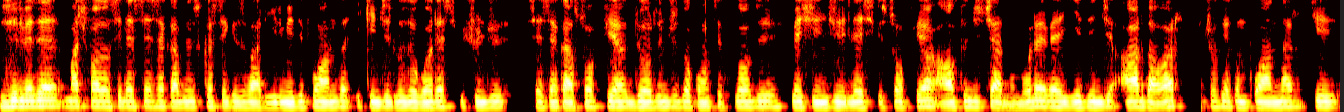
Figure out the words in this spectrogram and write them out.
Zirvede maç fazlasıyla SSK 1948 var 27 puanda. İkinci Ludogorets, üçüncü SSK Sofya, dördüncü Lokomotiv Plovdiv, beşinci Leski Sofya, altıncı Çernomore ve yedinci Arda var. Çok yakın puanlar ki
